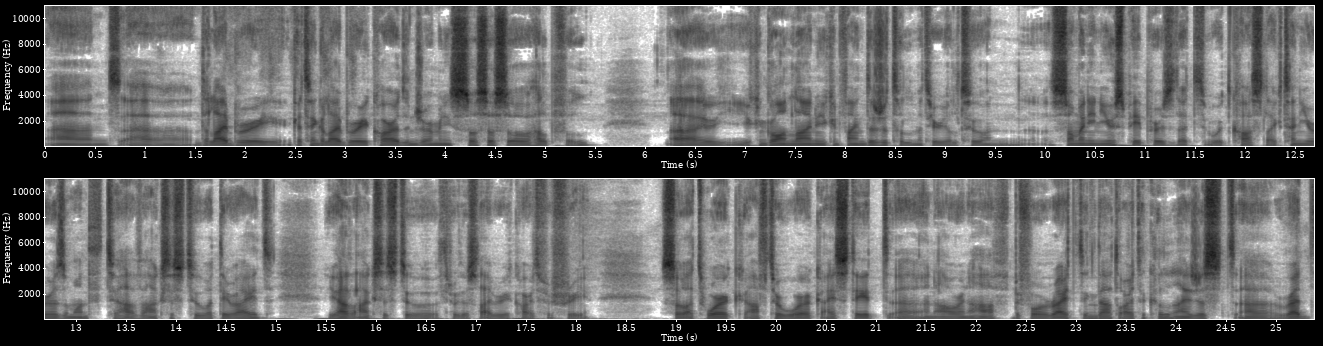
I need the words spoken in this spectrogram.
And uh, the library, getting a library card in Germany is so so so helpful. Uh, you can go online and you can find digital material too, and so many newspapers that would cost like ten euros a month to have access to what they write, you have access to through this library card for free. So at work, after work, I stayed uh, an hour and a half before writing that article, and I just uh, read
